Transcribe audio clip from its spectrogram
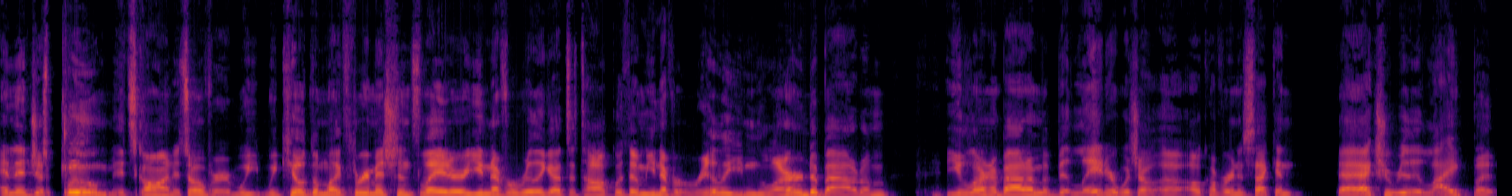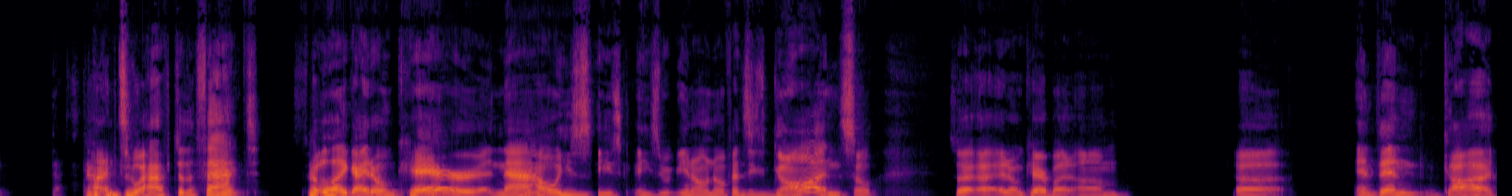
and then just boom, it's gone. It's over. We we killed them like three missions later. You never really got to talk with him. You never really learned about him. You learn about him a bit later, which I'll, uh, I'll cover in a second. That I actually really like, but that's kind of after the fact. So like, I don't care now. He's he's he's you know no offense, he's gone. So so I, I don't care. But um, uh, and then God,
